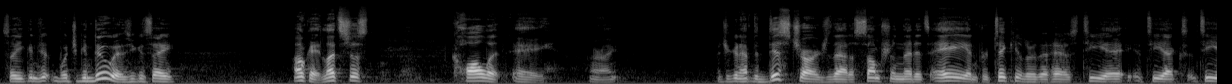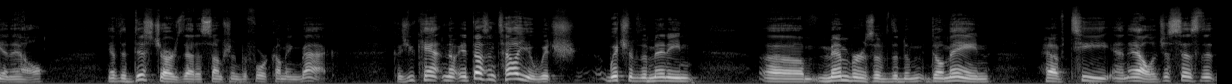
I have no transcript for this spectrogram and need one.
So you can ju- what you can do is you can say, okay, let's just call it A. All right. But you're going to have to discharge that assumption that it's A in particular that has T, A, TX, T and L. You have to discharge that assumption before coming back. Because you can't know, it doesn't tell you which, which of the many uh, members of the dom- domain have T and L. It just says that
